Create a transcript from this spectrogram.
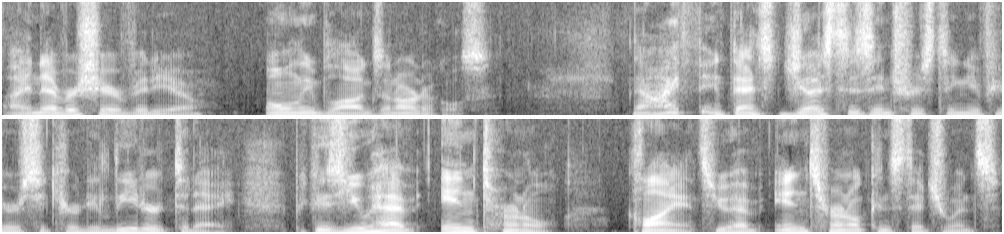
I never share video, only blogs and articles. Now, I think that's just as interesting if you're a security leader today because you have internal clients, you have internal constituents,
